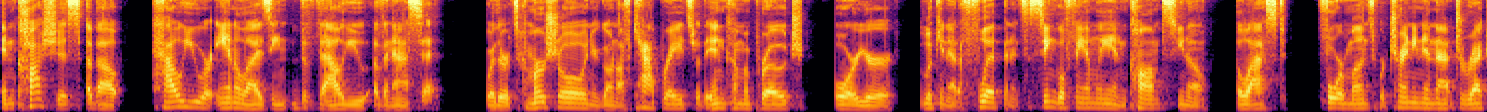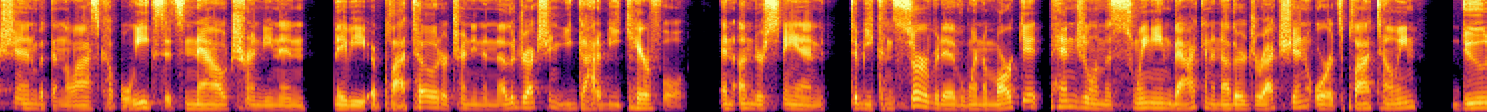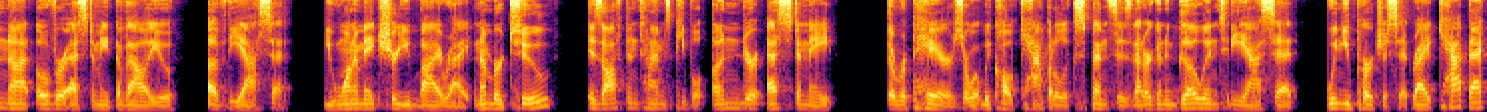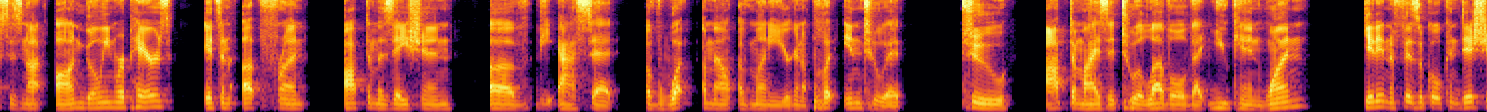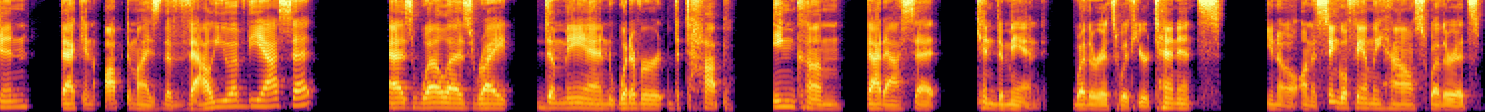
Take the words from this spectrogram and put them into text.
and cautious about how you are analyzing the value of an asset, whether it's commercial and you're going off cap rates or the income approach, or you're looking at a flip and it's a single family and comps, you know, the last four months were trending in that direction, but then the last couple weeks it's now trending in maybe a plateaued or trending in another direction. You got to be careful and understand to be conservative when a market pendulum is swinging back in another direction or it's plateauing do not overestimate the value of the asset. You want to make sure you buy right. Number two is oftentimes people underestimate the repairs or what we call capital expenses that are going to go into the asset when you purchase it, right? CapEx is not ongoing repairs, it's an upfront optimization of the asset of what amount of money you're going to put into it to optimize it to a level that you can one get it in a physical condition that can optimize the value of the asset as well as right demand whatever the top income that asset can demand whether it's with your tenants you know on a single family house whether it's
